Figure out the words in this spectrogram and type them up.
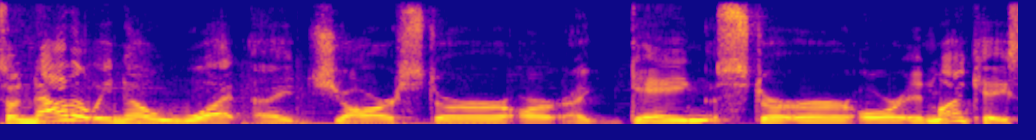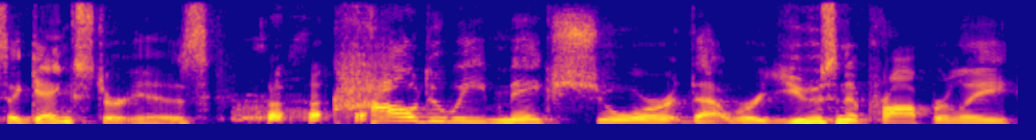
So now that we know what a jar stirrer or a gang stirrer, or in my case, a gangster is, how do we make sure that we're using it properly?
